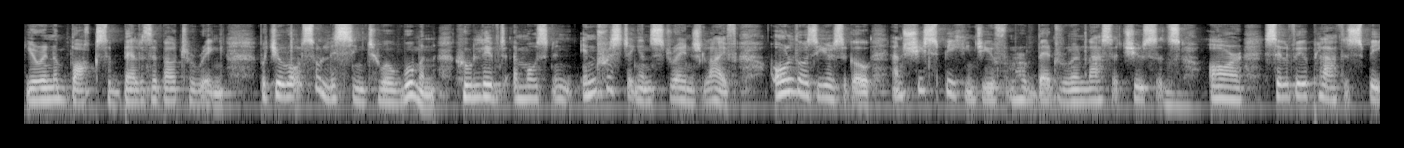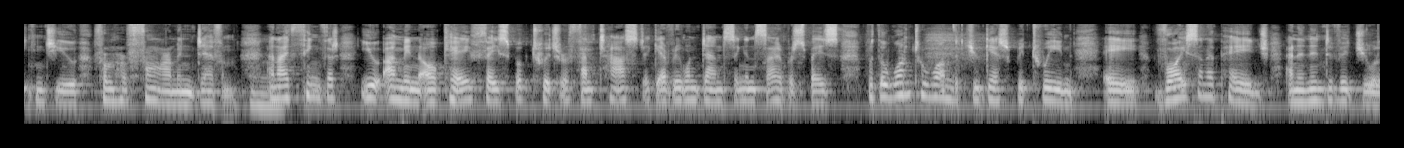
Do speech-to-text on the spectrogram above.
you're in a box, a bell is about to ring, but you're also listening to a woman who lived a most interesting and strange life all those years ago, and she's speaking to you from her bedroom in Massachusetts, mm. or Sylvia Plath is speaking to you from her farm in Devon. Mm. And I think that you, I mean, okay, Facebook, Twitter, fantastic, everyone dancing in cyberspace but the one to one that you get between a voice on a page and an individual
